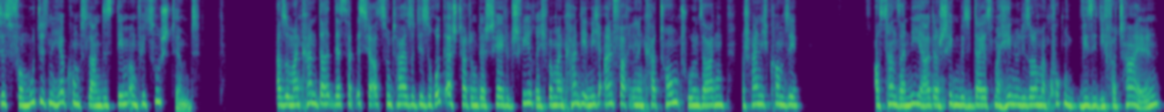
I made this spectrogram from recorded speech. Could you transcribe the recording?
des vermuteten Herkunftslandes dem irgendwie zustimmt. Also man kann da, deshalb ist ja auch zum Teil so diese Rückerstattung der Schädel schwierig, weil man kann die nicht einfach in den Karton tun und sagen, wahrscheinlich kommen sie aus Tansania, dann schicken wir sie da jetzt mal hin und die sollen mal gucken, wie sie die verteilen.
